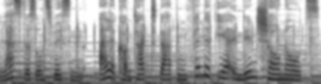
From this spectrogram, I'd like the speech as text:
Lasst es uns wissen. Alle Kontaktdaten findet ihr in den Show Notes.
